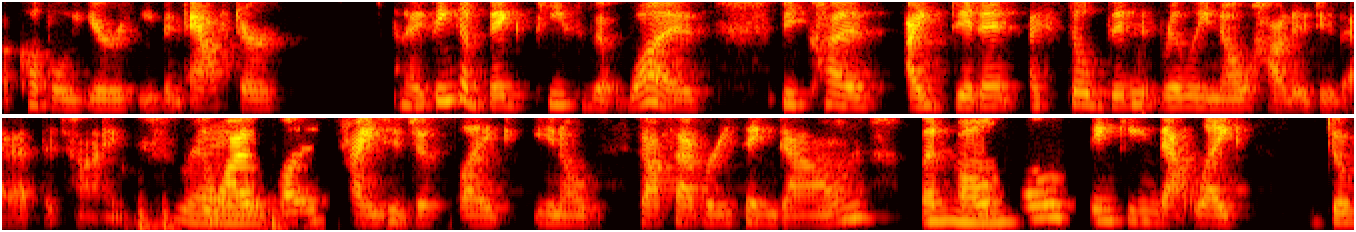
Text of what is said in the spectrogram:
a couple years even after and i think a big piece of it was because i didn't i still didn't really know how to do that at the time right. so i was trying to just like you know stuff everything down but mm-hmm. also thinking that like the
